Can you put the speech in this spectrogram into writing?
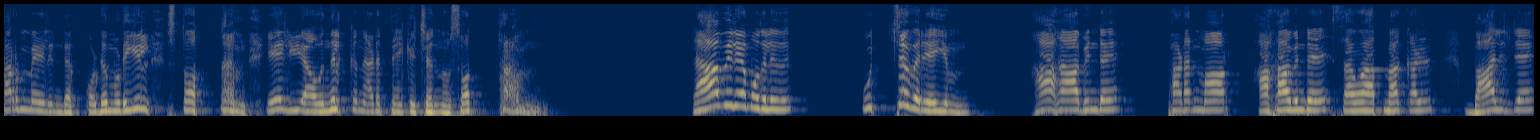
കർമ്മേലിന്റെ കൊടുമുടിയിൽ സ്തോത്രം. ഏലിയാവ് നിൽക്കുന്ന അടുത്തേക്ക് ചെന്നു സ്തോത്രം. രാവിലെ മുതൽ ഉച്ചവരെയും ആഹാബിന്റെ ഭടന്മാർ ആഹാബിന്റെ സഹാത്മാക്കൾ ബാലിന്റെ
